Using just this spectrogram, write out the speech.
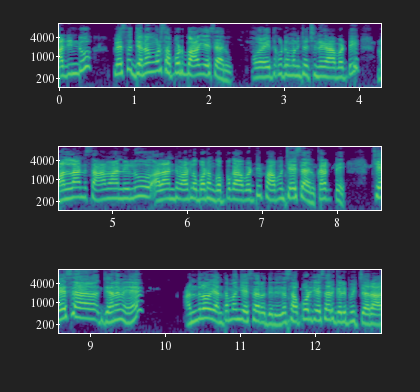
ఆడిండు ప్లస్ జనం కూడా సపోర్ట్ బాగా చేశారు. ఒక రైతు కుటుంబం నుంచి వచ్చింది కాబట్టి మనలాంటి సామాన్యులు అలాంటి వాటిలో పోవడం గొప్ప కాబట్టి పాపం చేశారు. కరెక్టే. చేసే జనమే అందులో ఎంతమంది చేశారో తెలియదు సపోర్ట్ చేశారు గెలిపించారు. ఆ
